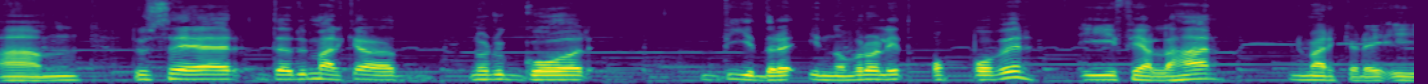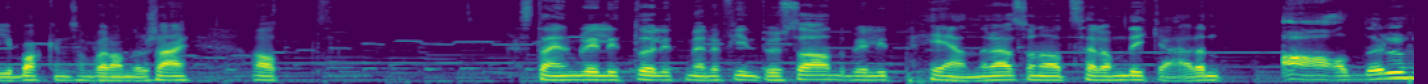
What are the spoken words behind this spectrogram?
Um, du ser Det du merker, er at når du går videre innover og litt oppover i fjellet her, du merker det i bakken som forandrer seg, at steinen blir litt litt mer finpussa, det blir litt penere, sånn at selv om det ikke er en adel,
